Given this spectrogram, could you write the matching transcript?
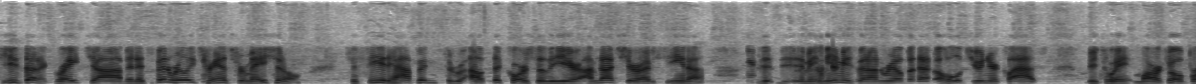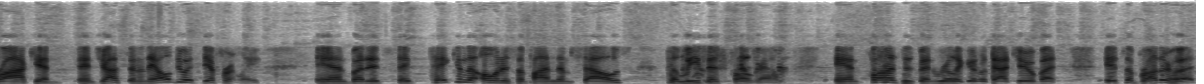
he's done a great job and it's been really transformational to see it happen throughout the course of the year i'm not sure i've seen a i mean nimi's been unreal but that whole junior class between marco brock and and justin and they all do it differently and but it's they've taken the onus upon themselves to lead this program. And Fonz has been really good with that too, but it's a brotherhood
